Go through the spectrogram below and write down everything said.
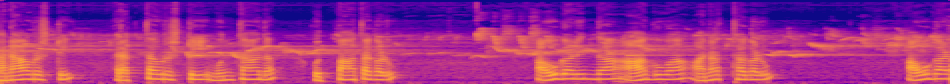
ಅನಾವೃಷ್ಟಿ, ರಕ್ತವೃಷ್ಟಿ ಮುಂತಾದ ಉತ್ಪಾತಗಳು, ಅವುಗಳಿಂದ ಆಗುವ ಅನರ್ಥಗಳು, ಅವುಗಳ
